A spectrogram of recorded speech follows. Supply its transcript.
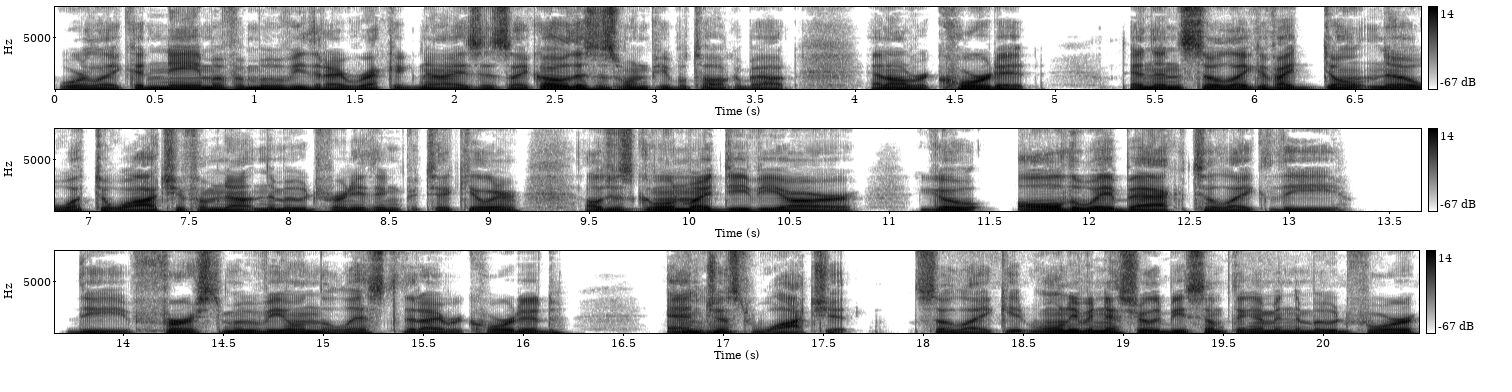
or like a name of a movie that I recognize as like, oh, this is one people talk about, and I'll record it. And then so like if I don't know what to watch, if I'm not in the mood for anything particular, I'll just go on my DVR, go all the way back to like the the first movie on the list that I recorded and Mhm. just watch it. So like it won't even necessarily be something I'm in the mood for.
